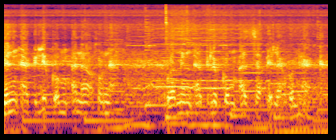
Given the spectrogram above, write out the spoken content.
من أجلكم أنا هنا ومن أجلكم أذهب إلى هناك.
